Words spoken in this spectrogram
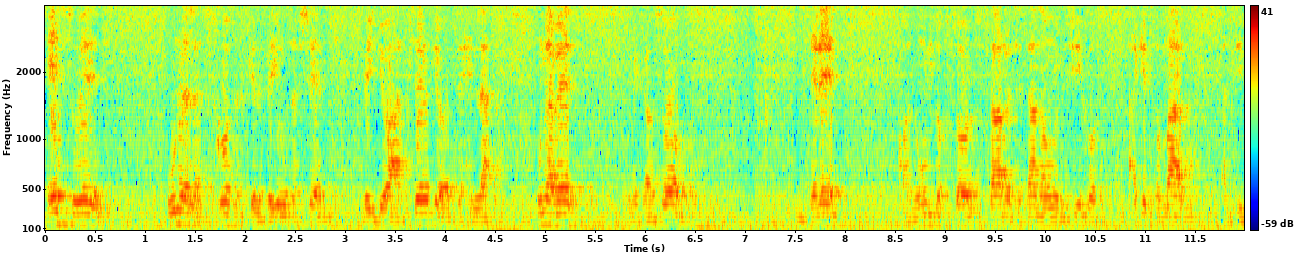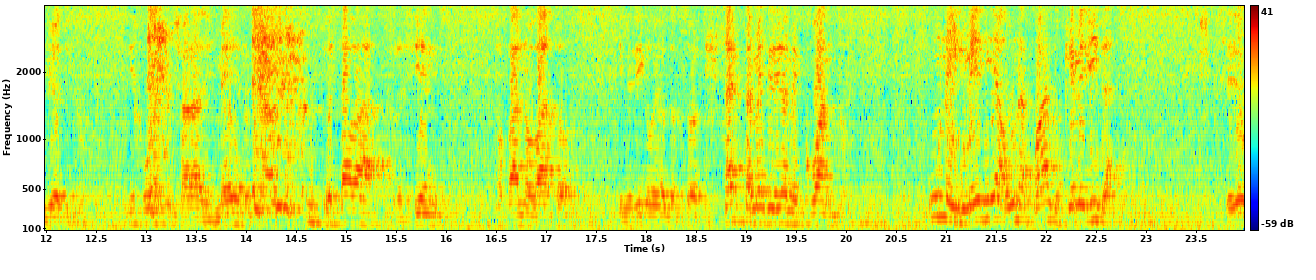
Eso es una de las cosas que le pedimos a Shem, una vez me causó interés cuando un doctor estaba recetando a uno de mis hijos, hay que tomar antibiótico. Dijo una cucharada y media. Yo estaba recién papá novato y le digo yo al doctor, exactamente dígame cuánto. una y media una cuando, ¿qué medida? Se dio,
